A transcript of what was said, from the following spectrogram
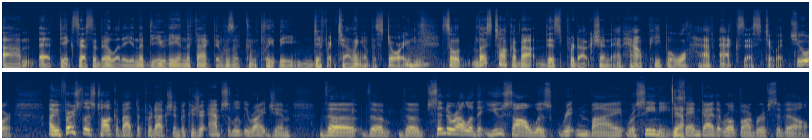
um, at the accessibility and the beauty and the fact that it was a completely different telling of the story. So let's talk about this production and how people will have access to it. Sure. I mean, first let's talk about the production because you're absolutely right, Jim. The the the Cinderella that you saw was written by Rossini, the Yeah. same guy that wrote Barber of Seville.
